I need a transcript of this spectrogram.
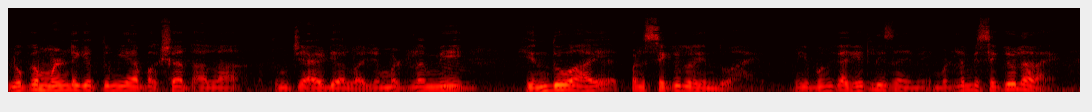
लोक म्हणले की तुम्ही या पक्षात आला तुमची आयडियॉलॉजी म्हटलं मी हिंदू आहे पण सेक्युलर हिंदू आहे. ही भूमिका घेतलीच आहे मी. म्हटलं मी सेक्युलर आहे.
